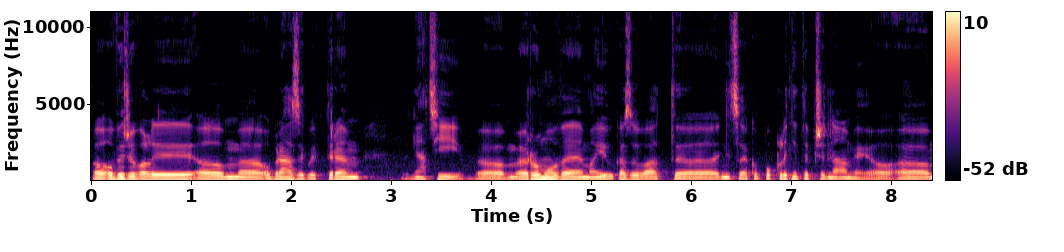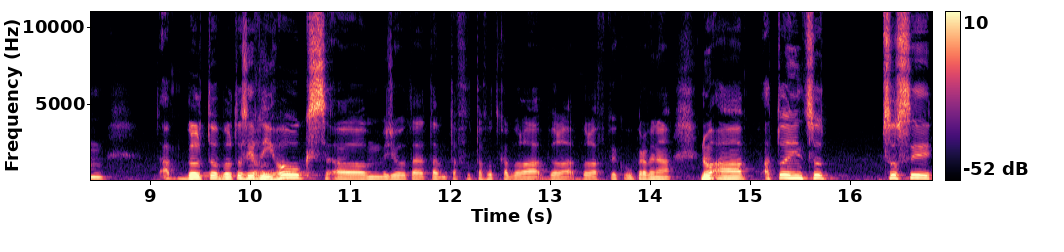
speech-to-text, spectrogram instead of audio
ověřovali um, obrázek, ve kterém nějací um, Romové mají ukazovat uh, něco jako poklidněte před námi. Jo? Um, a byl to, byl to zjevný hoax, um, že jo, ta, ta, ta, ta fotka byla, byla, byla jako upravená. No a, a to je něco, co si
